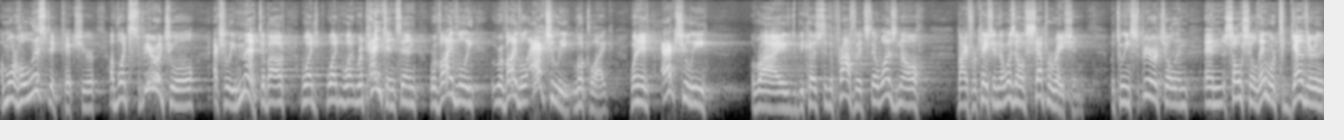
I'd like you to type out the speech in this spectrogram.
a more holistic picture of what spiritual actually meant, about what, what, what repentance and revival, revival actually look like, when it actually arrived, because to the prophets there was no bifurcation, there was no separation between spiritual and, and social. They were together,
